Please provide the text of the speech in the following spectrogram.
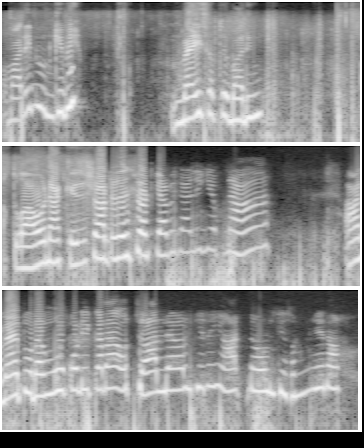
हमारी भी, उनकी भी। मैं ही सबसे भारी हूँ। तो आओ ना खेल शॉट शॉट क्या बिगाड़ेंगे अपना? आना है तो रंगों को लेकर आओ, चार लेवल के नहीं, आठ लेवल के, समझे ना?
